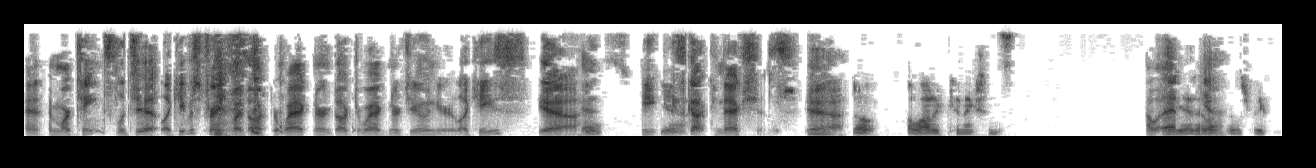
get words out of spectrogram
And, and Martine's legit. Like he was trained by Dr. Wagner and Dr. Wagner Jr. Like he's yeah, Yeah. he Yeah. he's got connections. Mm-hmm. Yeah. No, a lot of connections. Oh, But and yeah, that yeah, was that was pretty cool.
